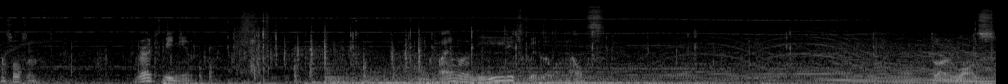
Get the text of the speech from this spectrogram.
That's awesome. Very convenient. I am a little bit low on health. Though it was.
